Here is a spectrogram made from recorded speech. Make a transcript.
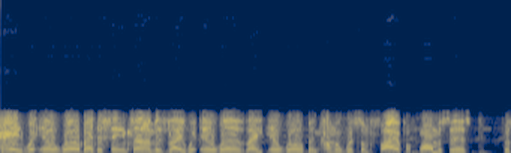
hang with Ill Will, but at the same time it's like with Ill Will is like Ill Will been coming with some fire performances, but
